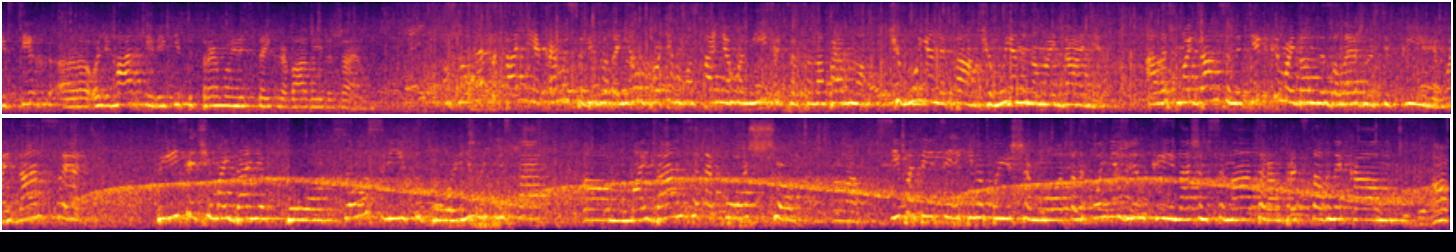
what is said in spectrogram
і всіх е, олігархів, які підтримують цей кривавий режим. Основне питання, яке ми собі задаємо протягом останнього місяця, це напевно, чому я не там, чому я не на Майдані. Але ж Майдан це не всі петиції, які ми пишемо, телефонні дзвінки нашим сенаторам, представникам, а,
